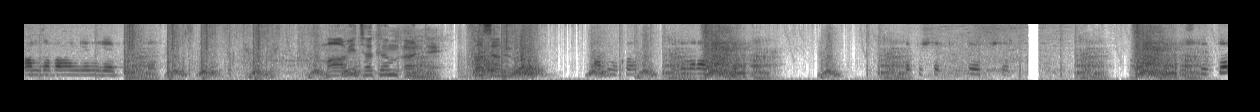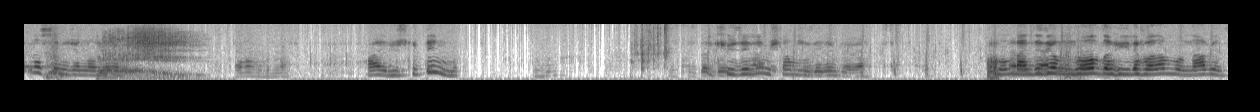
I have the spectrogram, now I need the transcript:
Hamza falan gelince hep birlikte. Mavi takım önde. Kazanıyor. Hadi Muko. Bir numara atmışsın. Yapıştır. Tuttu yapıştır. 144 nasıl senin canın oluyor? oğlum? Oğlum bunlar. Hayır 140 değil mi bu? 250'ymiş lan bu. 250'ymiş ya. Oğlum ben de diyorum ne oldu hile falan mı? Ne yapıyorsun?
